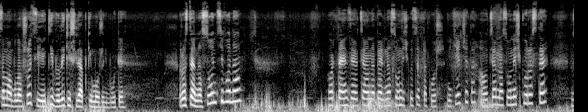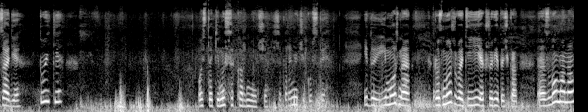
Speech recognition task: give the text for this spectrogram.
Сама була в шоці, які великі шляпки можуть бути. Росте на сонці вона. Гортензія, оця Анабель на сонечку, це також мітільчата, а оця на сонечку росте. Ззаді туйки. Ось такі, ну шикарнючі, шикарнючі кусти. І, і можна розмножувати її, якщо віточка е, зломана,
